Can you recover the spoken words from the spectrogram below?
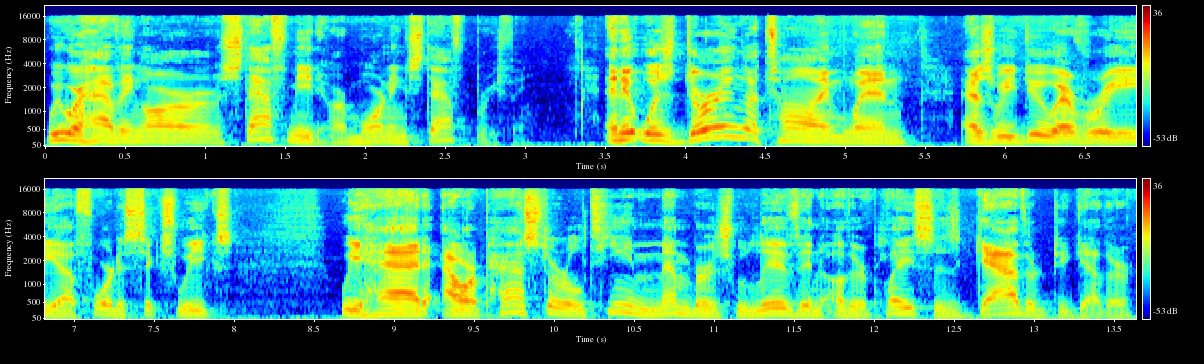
we were having our staff meeting, our morning staff briefing. And it was during a time when, as we do every uh, four to six weeks, we had our pastoral team members who live in other places gathered together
